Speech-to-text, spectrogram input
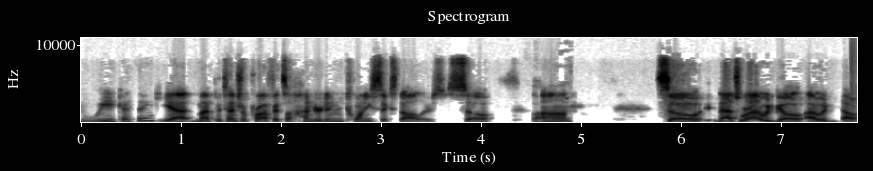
week, I think. Yeah, my potential profit's one hundred and twenty six dollars. So um, so that's where I would go. I would. I would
